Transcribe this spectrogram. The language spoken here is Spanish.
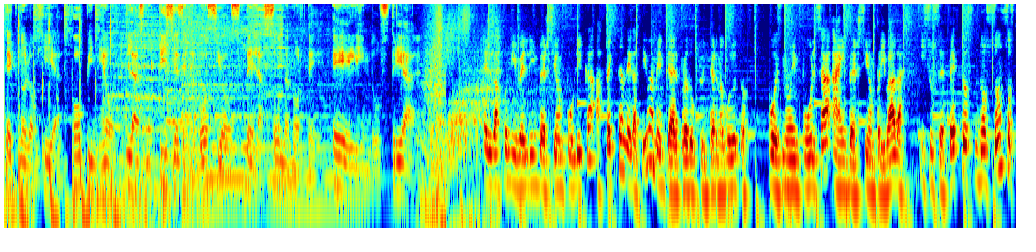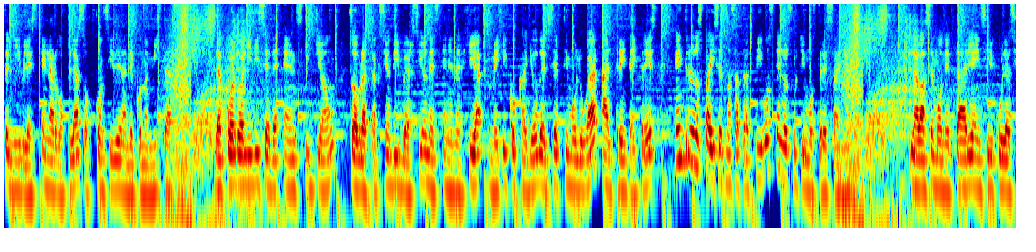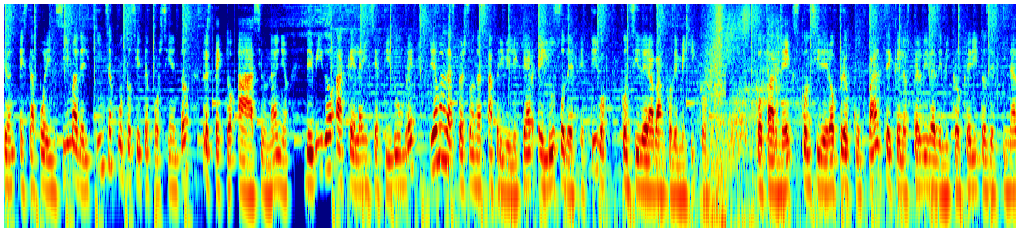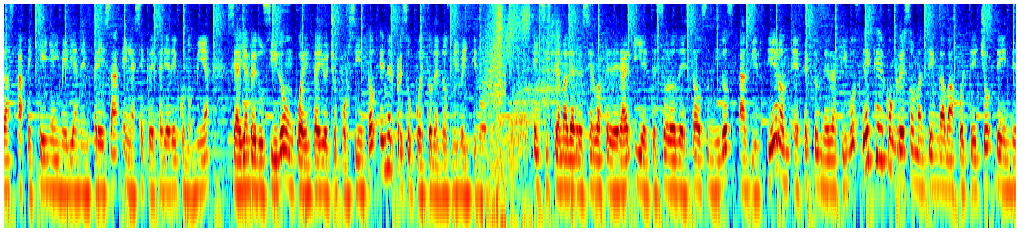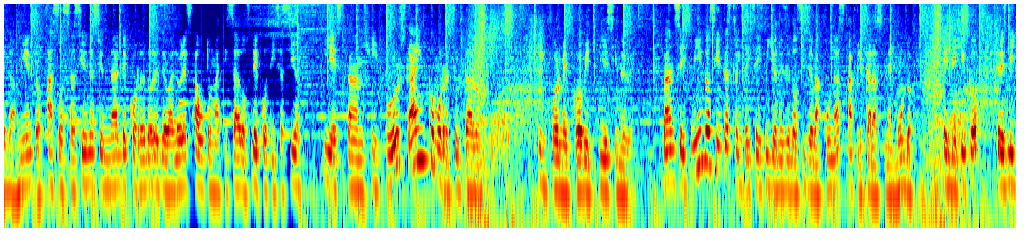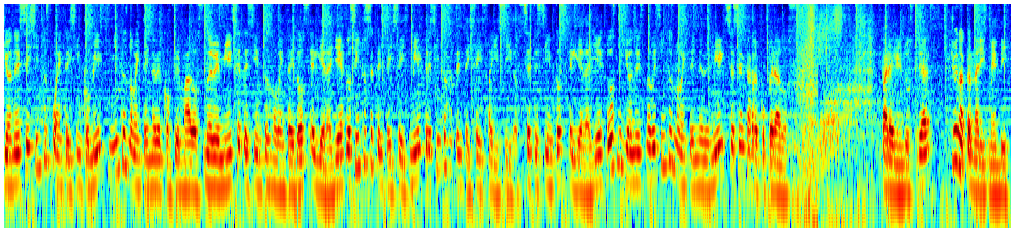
tecnología, opinión, las noticias de negocios de la zona norte, el industrial. El bajo nivel de inversión pública afecta negativamente al Producto Interno Bruto, pues no impulsa a inversión privada y sus efectos no son sostenibles en largo plazo, consideran economistas. De acuerdo al índice de Ernst Young sobre atracción de inversiones en energía, México cayó del séptimo lugar al 33 entre los países más atractivos en los últimos tres años. La base monetaria en circulación está por encima del 15.7% respecto a hace un año, debido a que la incertidumbre lleva a las personas a privilegiar el uso de efectivo, considera Banco de México. Coparmex consideró preocupante que las pérdidas de microcréditos destinadas a pequeña y mediana empresa en la Secretaría de Economía se hayan reducido un 48% en el presupuesto del 2022. El sistema de Reserva Federal y el Tesoro de Estados Unidos advirtieron efectos negativos de que el Congreso mantenga bajo el techo de endeudamiento, Asociación Nacional de Corredores de Valores Automatizados de Cotización y Standard Poor's caen como resultado. Informe COVID-19 van 6.236 millones de dosis de vacunas aplicadas en el mundo. En México, 3.645.599 confirmados, 9.792 el día de ayer, 276.376 fallecidos, 700 el día de ayer, 2.999.060 recuperados. Para el industrial, Jonathan Arismendi.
